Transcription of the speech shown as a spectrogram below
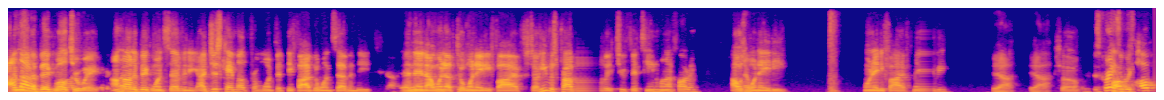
I'm not a big welterweight. I'm not a big 170. I just came up from 155 to 170, yeah, yeah, and then I went up to 185. So he was probably 215 when I fought him. I was 180, 185 maybe. Yeah, Yeah. So it's crazy. How, Which- how-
